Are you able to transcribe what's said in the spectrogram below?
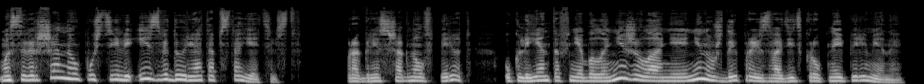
мы совершенно упустили из виду ряд обстоятельств. Прогресс шагнул вперед, у клиентов не было ни желания, ни нужды производить крупные перемены.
